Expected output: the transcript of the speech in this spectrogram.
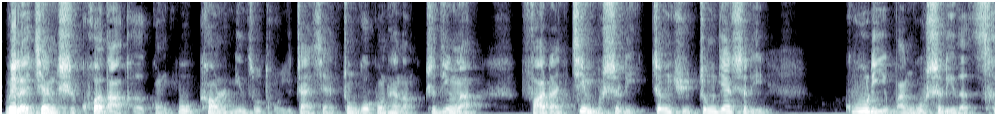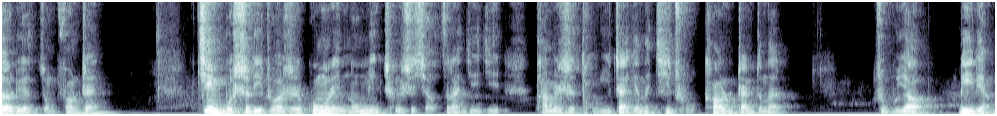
为了坚持扩大和巩固抗日民族统一战线，中国共产党制定了。发展进步势力，争取中间势力，孤立顽固势力的策略总方针。进步势力主要是工人、农民、城市小资产阶级，他们是统一战线的基础，抗日战争的主要力量。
